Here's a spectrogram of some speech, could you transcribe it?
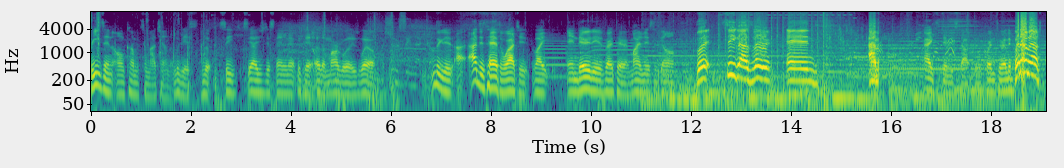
reason on coming to my channel. Look at this. Look, see, see how he's just standing there. Look at that other Margwa as well. Look at this. I, I just had to watch it. Like, and there it is right there. Minus is gone. But see you guys later. And I'm. I accidentally stopped recording too early, but I'm out.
